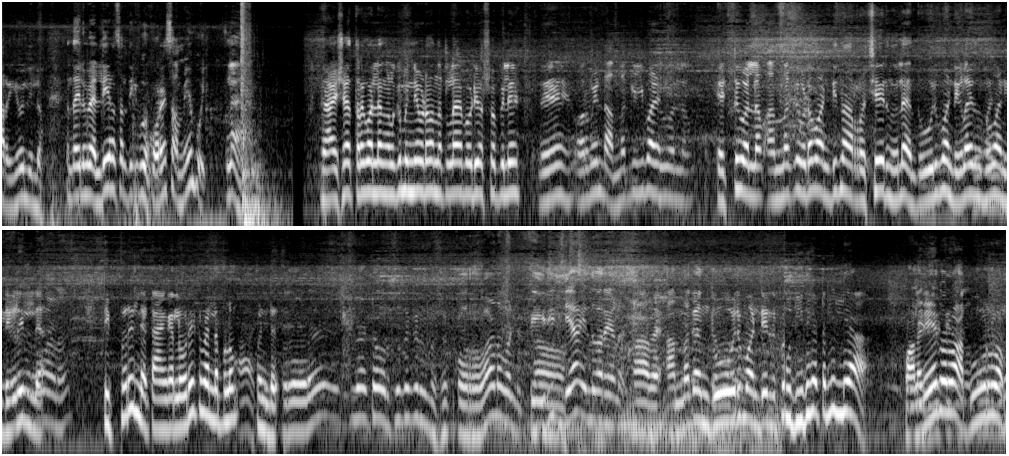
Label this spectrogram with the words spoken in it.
അറിയില്ലല്ലോ. എന്തായാലും വെൽഡ് ചെയ്യുന്ന സ്ഥലത്തേക്ക് പോയി കുറേ സമയം പോയി അല്ലേ? ആയിഷ എത്ര കൊല്ലങ്ങൾക്ക് മുന്നേ ഇവിടെ വന്നിട്ടുള്ള ബോഡി വർക്ക്ഷോപ്പിൽ ഏ ഓർമ്മയുണ്ട്? അന്നൊക്കെ ഈ പഴയ കൊല്ലം എട്ട് കൊല്ലം. അന്നൊക്കെ ഇവിടെ വണ്ടി നിറച്ചായിരുന്നു അല്ലേ? എന്തോരം വണ്ടികളായിരുന്നു. ഇപ്പോൾ വണ്ടികളില്ല. ടിപ്പറില്ല. ടാങ്കർ ലോറി ഒക്കെ വല്ലപ്പോഴും ഉണ്ട്. കുറവാണ് വണ്ടി. തീരില്ല എന്ന് പറയാണ്. അതെ. അന്നൊക്കെ എന്തോരം വണ്ടിയായിരുന്നു. ഇപ്പൊ പുതിയത് കെട്ടലില്ല. വളരെ കുറവ്. അപൂർവം.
